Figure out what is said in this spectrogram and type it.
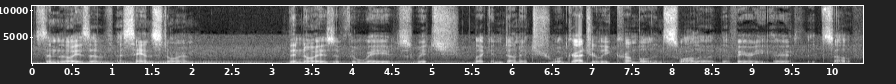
It's the noise of a sandstorm, the noise of the waves which like in Dunwich, will gradually crumble and swallow the very earth itself.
